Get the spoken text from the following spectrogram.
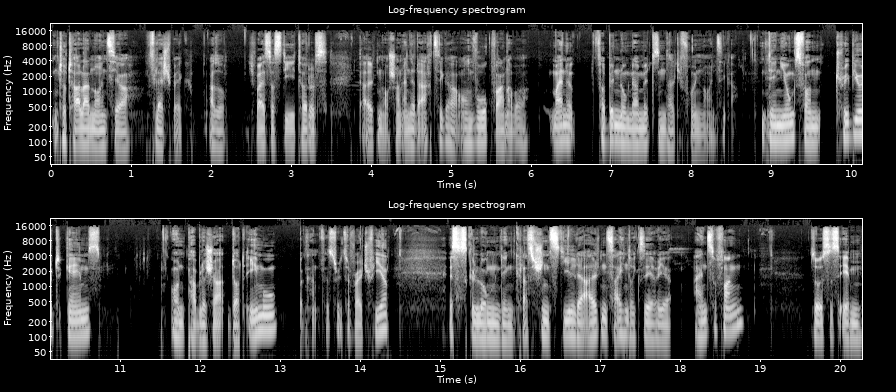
ein totaler 90er Flashback. Also ich weiß, dass die Turtles, die alten, auch schon Ende der 80er en vogue waren, aber meine Verbindung damit sind halt die frühen 90er. Den Jungs von Tribute Games und Publisher.emu, bekannt für Streets of Rage 4, ist es gelungen, den klassischen Stil der alten Zeichentrickserie einzufangen. So ist es eben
